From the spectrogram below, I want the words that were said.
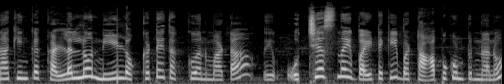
నాకు ఇంకా కళ్ళల్లో నీళ్ళు ఒక్కటే తక్కువ అనమాట వచ్చేస్తున్నాయి బయటకి బట్ ఆపుకుంటున్నాను.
